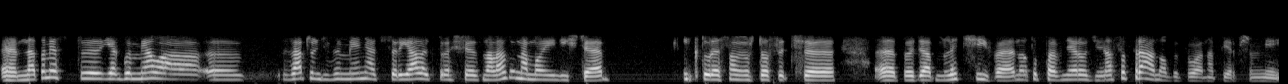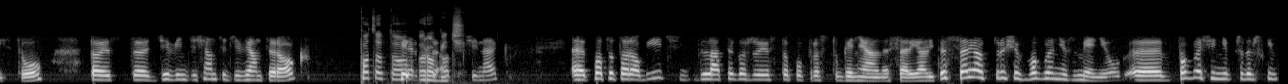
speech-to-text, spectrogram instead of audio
E, natomiast e, jakbym miała zacząć wymieniać seriale, które się znalazły na mojej liście i które są już dosyć powiedziałabym leciwe, no to pewnie Rodzina Soprano by była na pierwszym miejscu. To jest 99 e, rok. Po co to robić? Odcinek. E, po co to robić? Dlatego, że jest to po prostu genialny serial. I to jest serial, który się w ogóle nie zmienił. E, w ogóle się nie, przede wszystkim,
